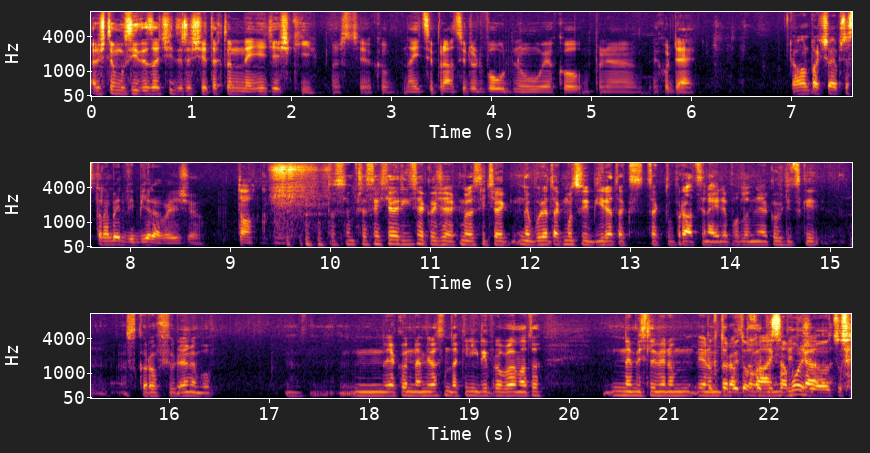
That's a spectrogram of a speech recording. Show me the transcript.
A když to musíte začít řešit, tak to není těžký. Prostě jako najít si práci do dvou dnů, jako úplně, jako jde. A on pak člověk přestane být vybíravý, že jo? Tak, no. To jsem přesně chtěl říct, jako, že jakmile si člověk nebude tak moc vybírat, tak, tak tu práci najde podle mě jako vždycky skoro všude, nebo mm, jako neměl jsem taky nikdy problém a to nemyslím jenom, jenom tak to to by to raftování. samo, že teďka- jo? Co se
